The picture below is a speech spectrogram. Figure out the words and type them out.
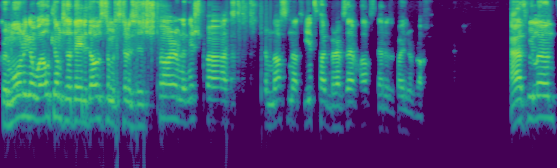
Good morning and welcome to the Daily Dose. As we learned,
